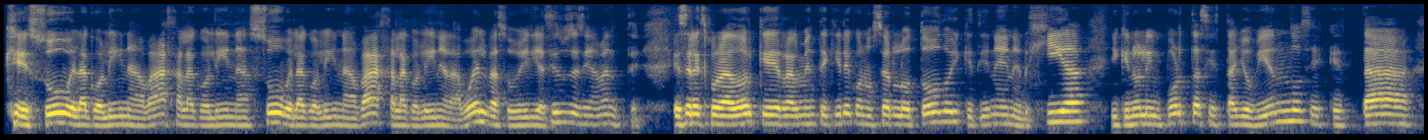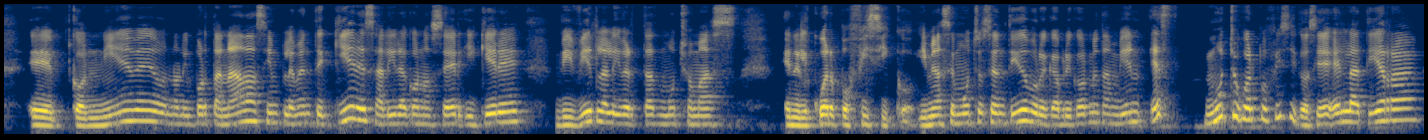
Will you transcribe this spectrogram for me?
que sube la colina, baja la colina, sube la colina, baja la colina, la vuelve a subir y así sucesivamente. Es el explorador que realmente quiere conocerlo todo y que tiene energía y que no le importa si está lloviendo, si es que está eh, con nieve o no le importa nada, simplemente quiere salir a conocer y quiere vivir la libertad mucho más en el cuerpo físico. Y me hace mucho sentido porque Capricornio también es mucho cuerpo físico, ¿sí? es la Tierra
